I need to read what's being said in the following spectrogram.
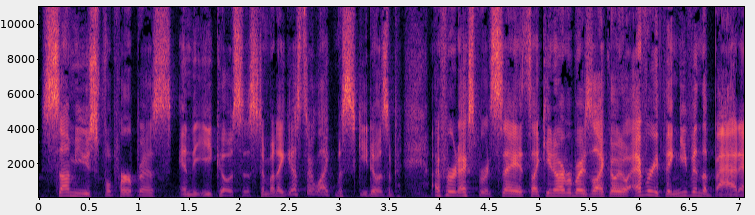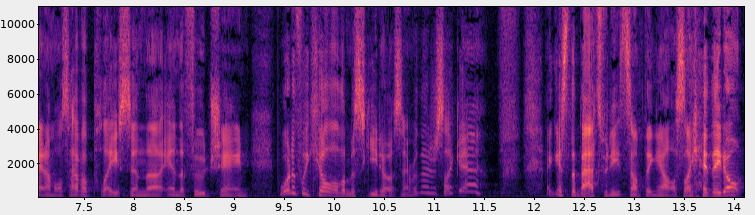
some useful purpose in the ecosystem, but I guess they're like mosquitoes. I've heard experts say it's like, you know, everybody's like, oh, everything, even the bad animals have a place in the in the food chain. But what if we kill all the mosquitoes? And they're just like, eh, I guess the bats would eat something else. Like they don't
